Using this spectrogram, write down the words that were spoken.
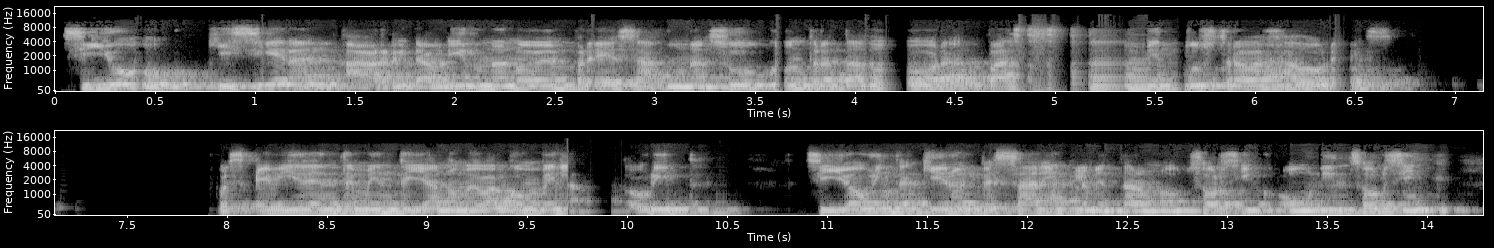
Si yo quisiera abrir una nueva empresa, una subcontratadora, pásame tus trabajadores, pues evidentemente ya no me va a convenir ahorita. Si yo ahorita quiero empezar a implementar un outsourcing o un insourcing,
